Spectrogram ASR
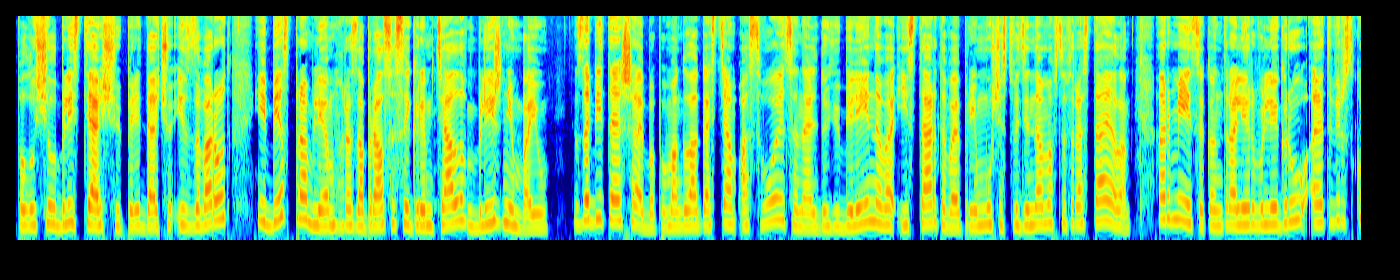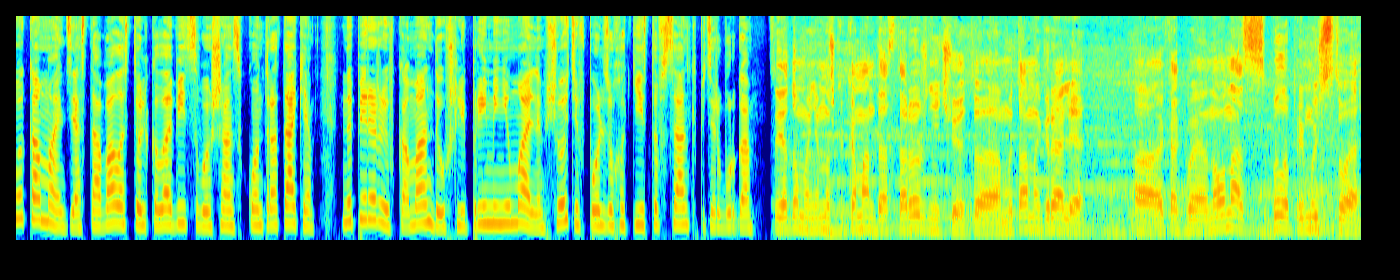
получил блестящую передачу из-за ворот и без проблем разобрался с Игорем Тяла в ближнем бою. Забитая шайба помогла гостям освоиться на льду юбилейного, и стартовое преимущество динамовцев растаяло. Армейцы контролировали игру, а Тверской команде оставалось только ловить свой шанс в контратаке. На перерыв команды ушли при минимальном счете в пользу хоккеистов Санкт-Петербурга. Я думаю, немножко команды осторожничают. А, мы там играли а, как бы, но у нас было преимущество.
